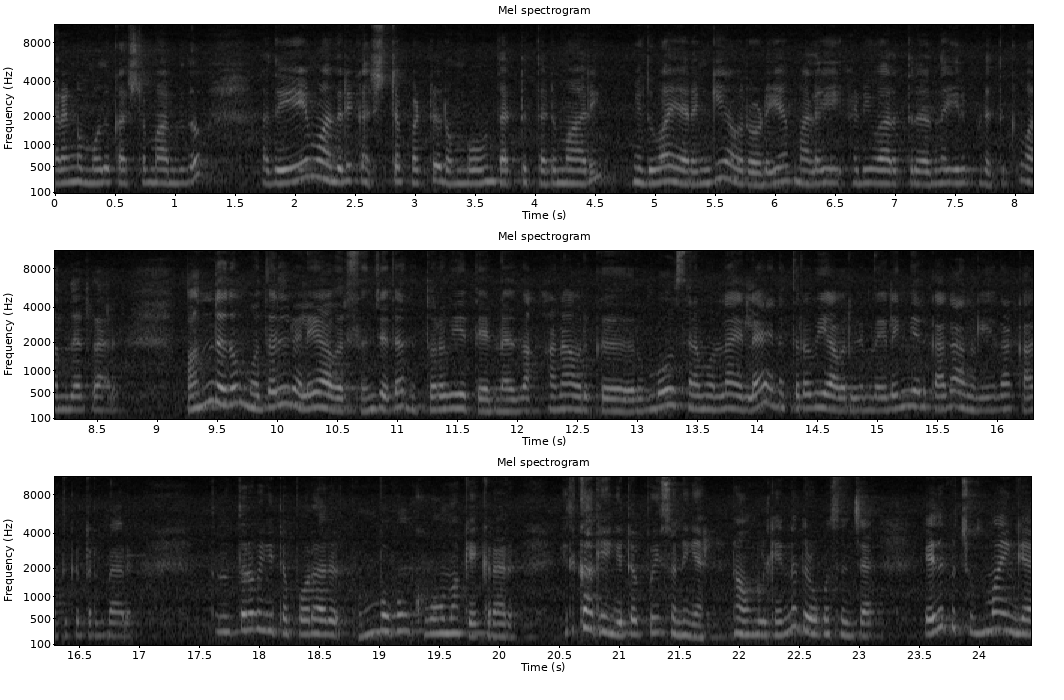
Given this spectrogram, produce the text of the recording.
இறங்கும் போது கஷ்டமாக இருந்ததோ அதே மாதிரி கஷ்டப்பட்டு ரொம்பவும் தட்டு தடுமாறி மெதுவாக இறங்கி அவருடைய மலை அடிவாரத்தில் இருந்த இருப்பிடத்துக்கு வந்துடுறாரு. வந்ததும் முதல் வேலையை அவர் செஞ்சது அந்த துறவியை தேடினது தான் ஆனால் அவருக்கு ரொம்பவும் சிரமம்லாம் இல்லை. ஏன்னா துறவி அவர் இந்த இளைஞருக்காக அங்கேயே தான் காத்துக்கிட்டு இருந்தார். அந்த துறவிக்கிட்ட போகிறாரு ரொம்பவும் கோபமாக கேட்குறாரு இதுக்காக என்கிட்ட போய் சொன்னீங்க? நான் உங்களுக்கு என்ன துரோகம் செஞ்சேன்? எதுக்கு சும்மா இங்கே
